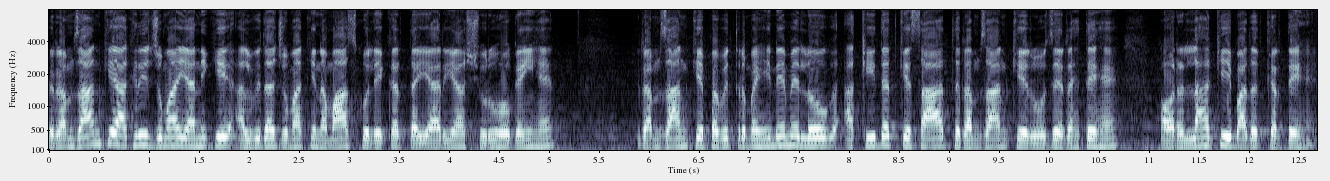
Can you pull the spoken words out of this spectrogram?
रमज़ान के आखिरी जुमा यानी कि अलविदा जुमा की नमाज़ को लेकर तैयारियाँ शुरू हो गई हैं। रमज़ान के पवित्र महीने में लोग अकीदत के साथ रमज़ान के रोज़े रहते हैं और अल्लाह की इबादत करते हैं।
